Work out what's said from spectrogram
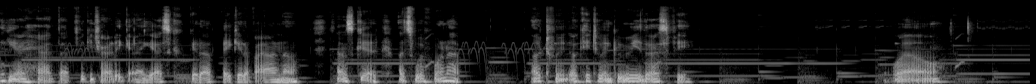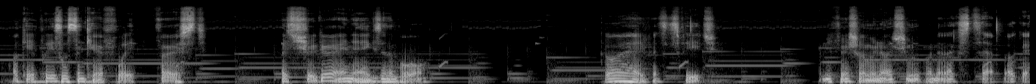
I think I had that. We can try it again, I guess. Cook it up, bake it up. I don't know. Sounds good. Let's whip one up. Oh, twink. Okay, twink, give me the recipe. Well, okay, please listen carefully. First, put sugar and eggs in a bowl. Go ahead, Princess Peach. When you finish, let me know what you move on the next step. Okay.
